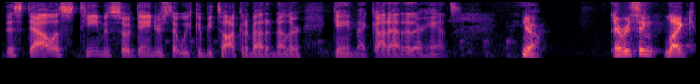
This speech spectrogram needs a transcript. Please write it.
this Dallas team is so dangerous that we could be talking about another game that got out of their hands. Yeah, everything like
